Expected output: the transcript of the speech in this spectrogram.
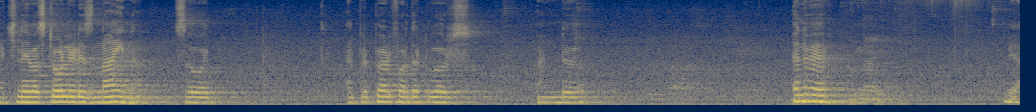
Actually, I was told it is nine, so I, I prepared for that verse. And uh, anyway, yeah.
